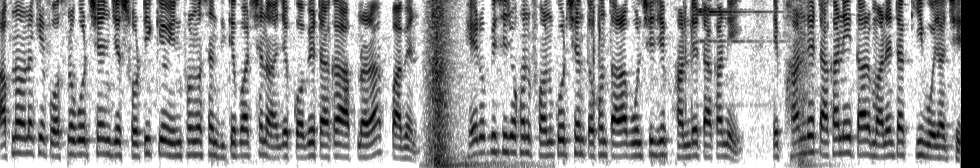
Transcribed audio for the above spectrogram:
আপনারা অনেকে প্রশ্ন করছেন যে সঠিক কেউ ইনফরমেশান দিতে পারছে না যে কবে টাকা আপনারা পাবেন। হেড অফিসে যখন ফোন করছেন, তখন তারা বলছে যে ফান্ডে টাকা নেই। এই ফান্ডে টাকা নেই, তার মানেটা কি বোঝাচ্ছে?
